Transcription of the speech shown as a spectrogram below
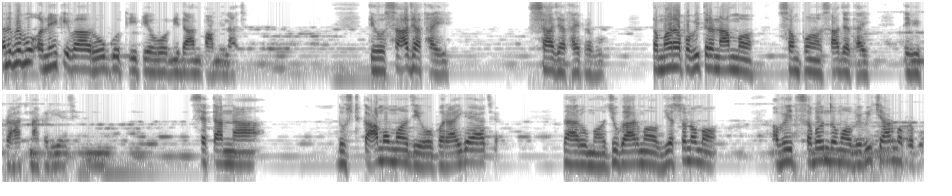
અને પ્રભુ, અનેક એવા રોગોથી તેઓ નિદાન પામેલા છે. તેઓ સાજા થાય સાજા થાય પ્રભુ. તમારા પવિત્ર નામમાં સંપૂર્ણ સાજા થાય તેવી પ્રાર્થના કરીએ છીએ. શેતાનના દુષ્ટ કામોમાં જેઓ ભરાઈ ગયા છે, દારૂમાં, જુગારમાં, વ્યસનોમાં, અવૈધ સંબંધોમાં, વ્યભિચારમાં પ્રભુ,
